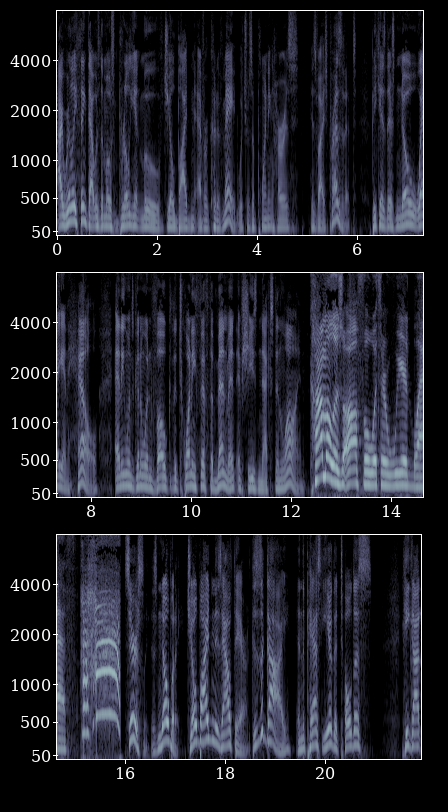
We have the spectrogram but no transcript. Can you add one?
I really think that was the most brilliant move Jill Biden ever could have made, which was appointing her as his vice president. Because there's no way in hell anyone's going to invoke the 25th Amendment if she's next in line. Kamala's awful with her weird laugh. Ha ha! Seriously, there's nobody. Joe Biden is out there. This is a guy in the past year that told us he got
